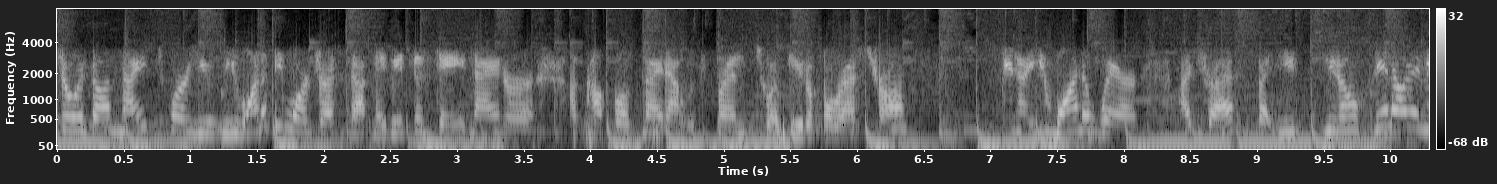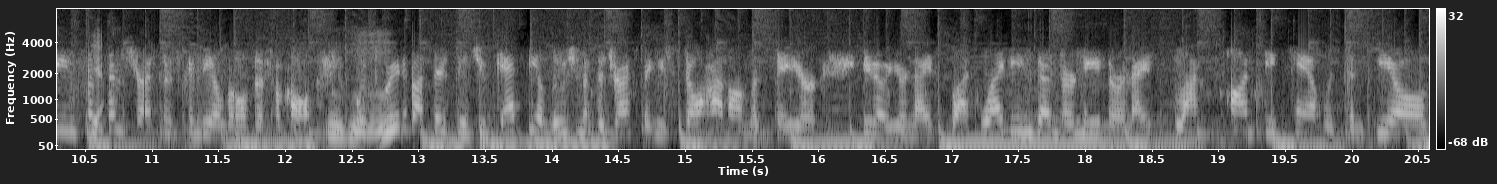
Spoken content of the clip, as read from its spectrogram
So it's on nights where you, you want to be more dressed up. Maybe it's a date night or a couple's night out with friends to a beautiful restaurant you know, you want to wear a dress, but you you don't, you know what I mean? Sometimes yeah. dresses can be a little difficult. Mm-hmm. What's great about this is you get the illusion of the dress, but you still have on, let's say, your, you know, your nice black leggings underneath or a nice black ponte pant with some heels.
